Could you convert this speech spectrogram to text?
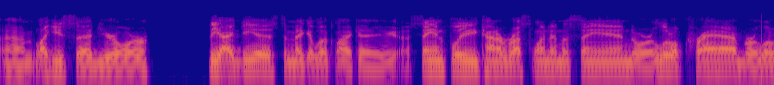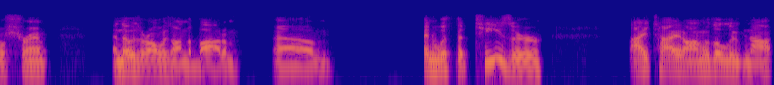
Um, like you said, your the idea is to make it look like a, a sand flea kind of rustling in the sand, or a little crab, or a little shrimp, and those are always on the bottom. Um, and with the teaser, I tie it on with a loop knot.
